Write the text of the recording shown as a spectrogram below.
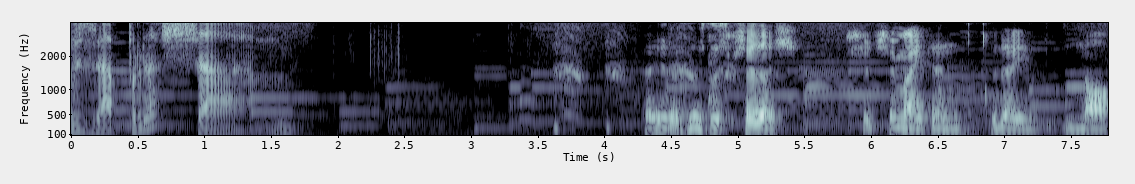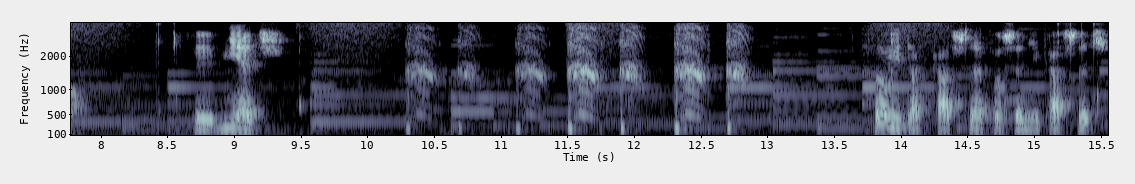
zapraszam. Ale to chcesz to sprzedać. Trzy- Trzymaj ten tutaj, no, y, miecz. Co mi tak kaszle? Proszę nie kaszleć.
